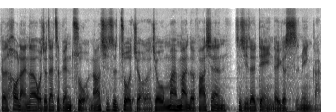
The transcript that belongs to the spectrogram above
可是后来呢，我就在这边做，然后其实做久了，就慢慢的发现自己对电影的一个使命感。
